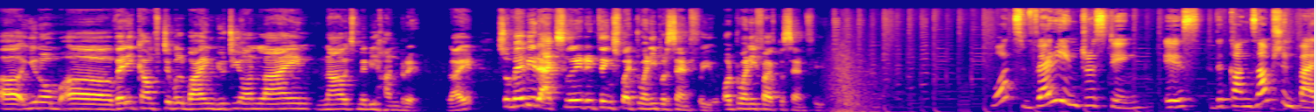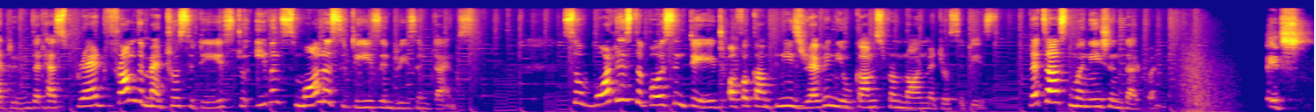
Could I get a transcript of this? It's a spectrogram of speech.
uh, you know, uh, very comfortable buying beauty online, now it's maybe 100, right? So maybe it accelerated things by 20% for you or 25% for you. What's very interesting is the consumption pattern that has spread from the metro cities to even smaller cities in recent times. So, what is the percentage of a company's revenue comes from non-metro cities? Let's ask Manish and Darpan. It's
